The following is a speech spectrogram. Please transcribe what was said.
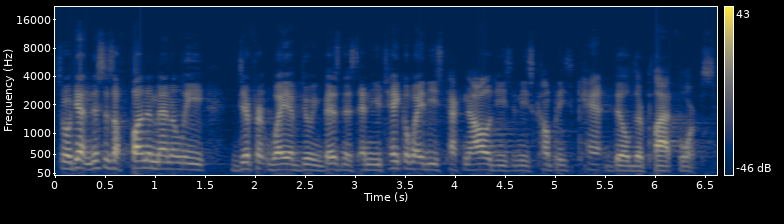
So again, this is a fundamentally different way of doing business. And you take away these technologies, and these companies can't build their platforms.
